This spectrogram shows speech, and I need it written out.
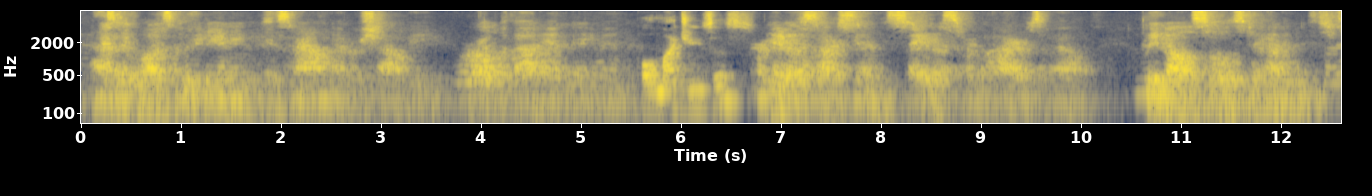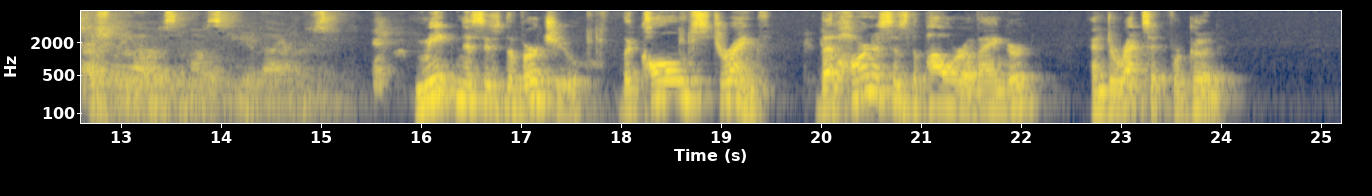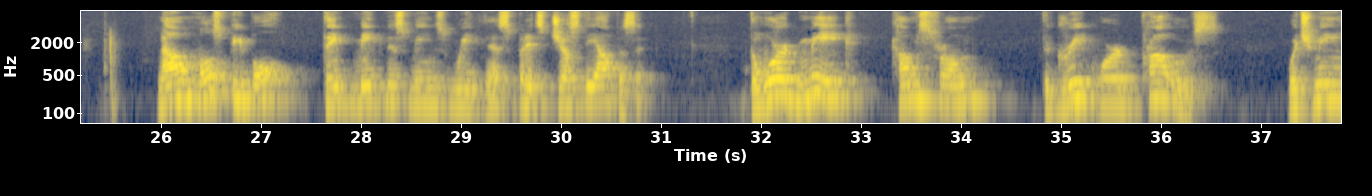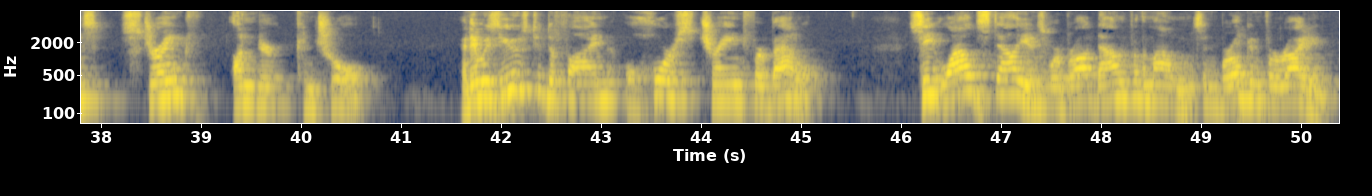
As it was in the beginning, is now, and ever shall be, world without end. Amen. O my Jesus, Forgive us our sins, save us from the fires of hell. Lead all souls to heaven, especially those in most need of thy mercy. meekness is the virtue, the calm strength that harnesses the power of anger and directs it for good. Now, most people think meekness means weakness, but it's just the opposite. The word meek comes from the Greek word praus, which means strength under control. And it was used to define a horse trained for battle. See, wild stallions were brought down from the mountains and broken for riding.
